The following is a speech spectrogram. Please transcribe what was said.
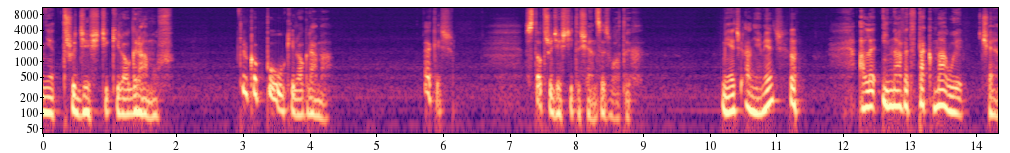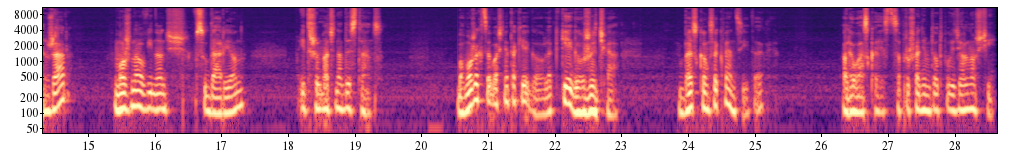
nie 30 kilogramów, tylko pół kilograma. Jakieś 130 tysięcy złotych. Mieć, a nie mieć? Ale i nawet tak mały ciężar można owinąć w sudarion i trzymać na dystans. Bo może chce właśnie takiego lekkiego życia, bez konsekwencji, tak? Ale łaska jest zaproszeniem do odpowiedzialności.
